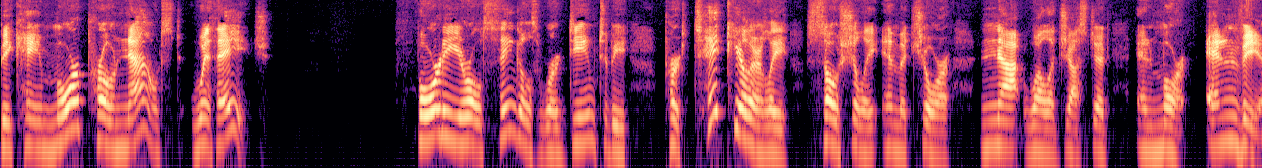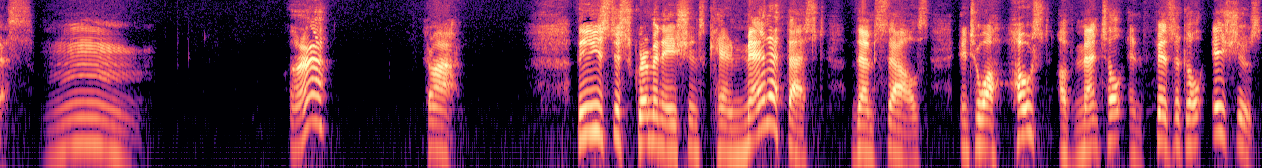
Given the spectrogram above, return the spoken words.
became more pronounced with age. 40 year old singles were deemed to be particularly socially immature, not well adjusted, and more envious. Mmm. Huh? Come on. These discriminations can manifest themselves into a host of mental and physical issues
